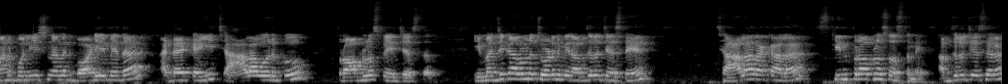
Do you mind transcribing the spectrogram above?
మన పొల్యూషన్ అనేది బాడీ మీద అటాక్ అయ్యి చాలా వరకు ప్రాబ్లమ్స్ ఫేస్ చేస్తారు ఈ మధ్యకాలంలో చూడండి మీరు అబ్జర్వ్ చేస్తే చాలా రకాల స్కిన్ ప్రాబ్లమ్స్ వస్తున్నాయి. అబ్జర్వ్ చేశారా?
